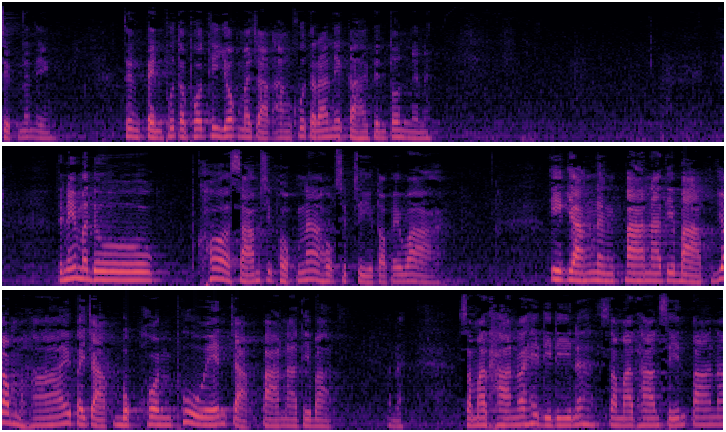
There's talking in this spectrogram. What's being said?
สิบนั่นเอง ซึ่งเป็นพุทธพจน์ที่ยกมาจากอังคุตระนิกายเป็นต้นเนี่ยนะทีนี้มาดูข้อ 36 หน้า 64 ต่อไปว่า อีกอย่างหนึ่งปานาติบาตย่อมหายไปจากบุคคลผู้เว้นจากปานาติบาต นะสมาทานไว้ให้ดีๆนะสมาทานศีลปานา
